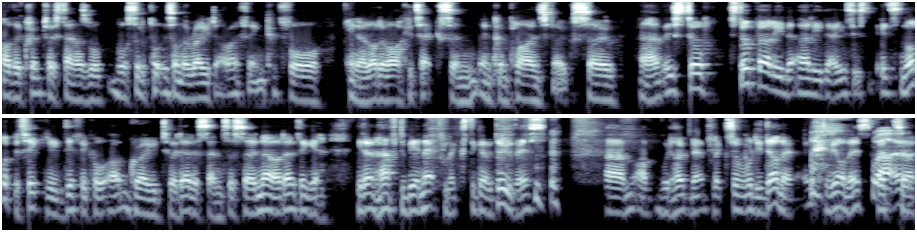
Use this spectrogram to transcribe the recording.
other crypto standards will, will sort of put this on the radar, I think, for you know a lot of architects and, and compliance folks. So um, it's still still fairly the early days. It's it's not a particularly difficult upgrade to a data center. So no, I don't think you, you don't have to be a Netflix to go do this. um, I would hope Netflix have already done it, to be honest. well, but, uh,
